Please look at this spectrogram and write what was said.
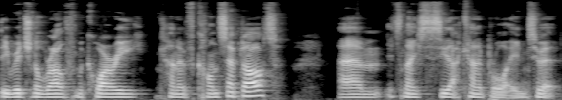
the original Ralph McQuarrie kind of concept art. Um, it's nice to see that kind of brought into it.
